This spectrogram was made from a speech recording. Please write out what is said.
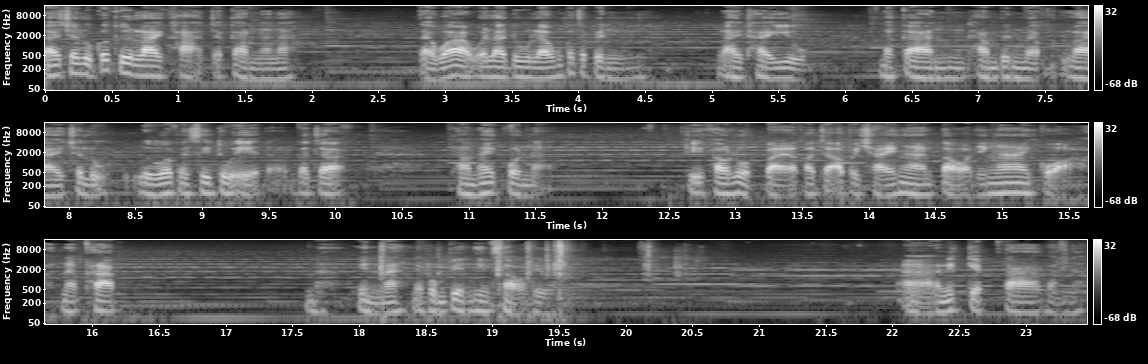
ลายฉลุก็คือลายขาดจากกันนะนะ แต่ว่าเวลาดูแล้วมันก็จะเป็นลายไทยอยู่และการทำเป็นแบบลายฉลุหรือว่าเป็นซิตูเอตก็จะทำให้คนอะ ที่เขาโหลดไปแล้วเขาจะเอาไปใช้งานต่อได้ง่ายกว่านะครับนะเห็นไหมเดี๋ยวผมเปลี่ยนดินสอดีกว่าอ่าอันนี้เก็บตากันนะ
